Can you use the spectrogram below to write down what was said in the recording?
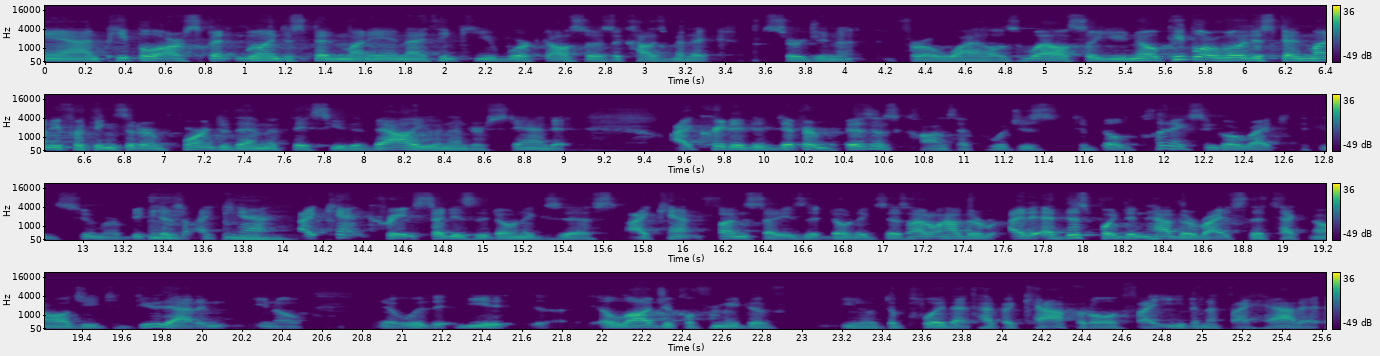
and people are spend, willing to spend money and i think you worked also as a cosmetic surgeon for a while as well so you know people are willing to spend money for things that are important to them if they see the value and understand it i created a different business concept which is to build clinics and go right to the consumer because i mm-hmm. can't i can't create studies that don't exist. I can't fund studies that don't exist. I don't have the I, at this point didn't have the rights to the technology to do that. And you know, you know would it be illogical for me to you know deploy that type of capital if i even if i had it.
